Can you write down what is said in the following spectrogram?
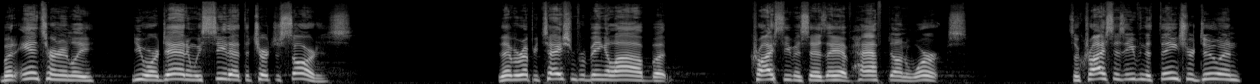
but internally you are dead. And we see that at the church of Sardis. They have a reputation for being alive, but Christ even says they have half done works. So Christ says, even the things you're doing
